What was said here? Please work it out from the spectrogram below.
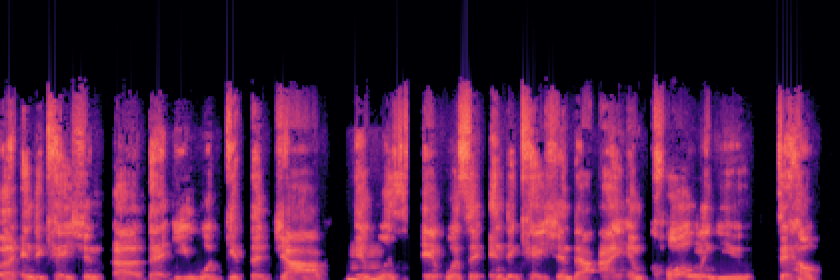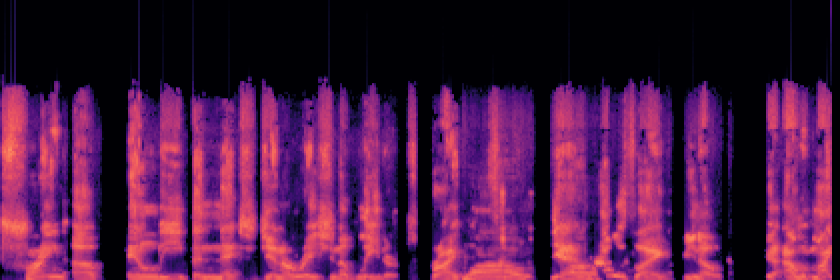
an indication uh, that you will get the job. Mm-hmm. It was it was an indication that I am calling you to help train up and lead the next generation of leaders. Right? Wow. So, yeah, wow. I was like, you know, I, my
